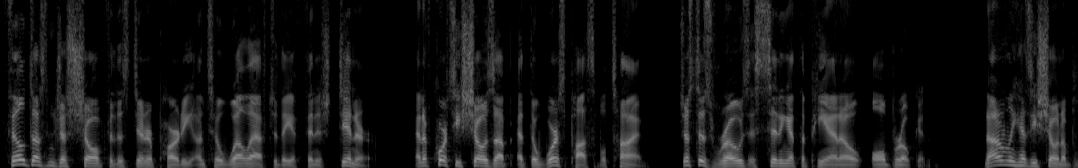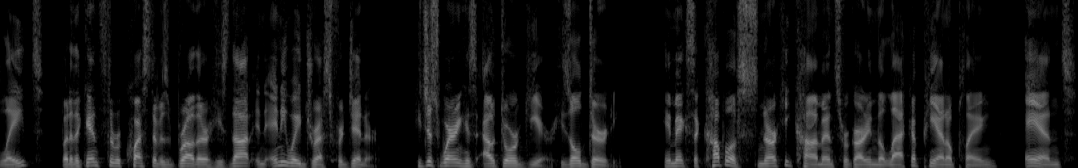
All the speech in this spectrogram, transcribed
Phil doesn't just show up for this dinner party until well after they have finished dinner. And of course, he shows up at the worst possible time, just as Rose is sitting at the piano, all broken. Not only has he shown up late, but against the request of his brother, he's not in any way dressed for dinner. He's just wearing his outdoor gear. He's all dirty. He makes a couple of snarky comments regarding the lack of piano playing, and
